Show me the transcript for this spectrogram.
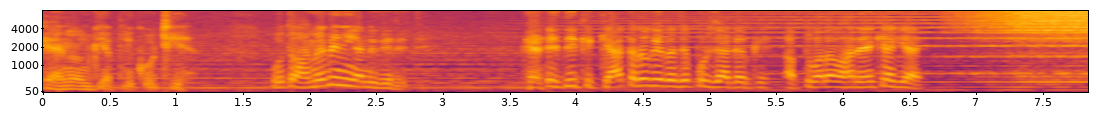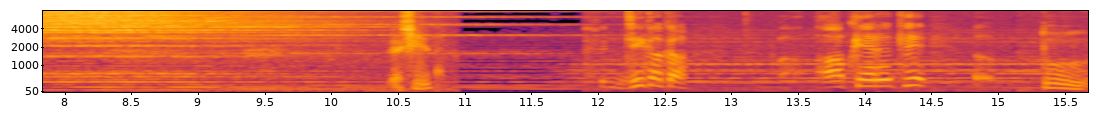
शहर में उनकी अपनी कोठी है। वो तो हमें भी नहीं आने दे रही थी कह रही थी कि क्या करोगे रजबपुर जाकर के? अब तुम्हारा वहाँ रह क्या गया है? रशीद? जी काका आप कह रहे थे तू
